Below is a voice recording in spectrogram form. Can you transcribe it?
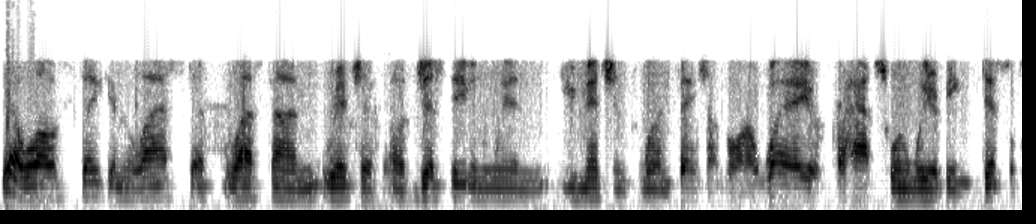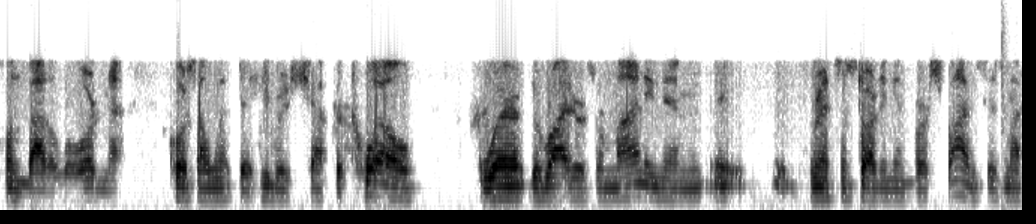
Yeah, well, I was thinking last uh, last time, Rich, of, of just even when you mentioned when things aren't going away, or perhaps when we are being disciplined by the Lord. And I, of course, I went to Hebrews chapter 12, where the writer is reminding them, uh, for instance, starting in verse 5, it says, My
